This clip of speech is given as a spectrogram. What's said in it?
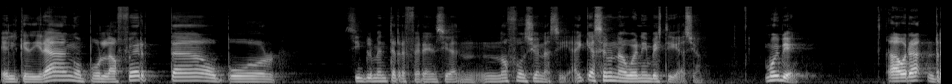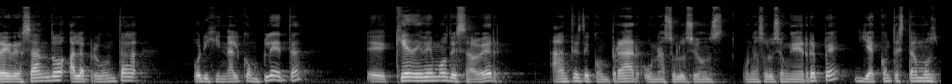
el que dirán o por la oferta o por simplemente referencia. No funciona así. Hay que hacer una buena investigación. Muy bien. Ahora, regresando a la pregunta original completa, eh, ¿qué debemos de saber antes de comprar una solución, una solución ERP? Ya contestamos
